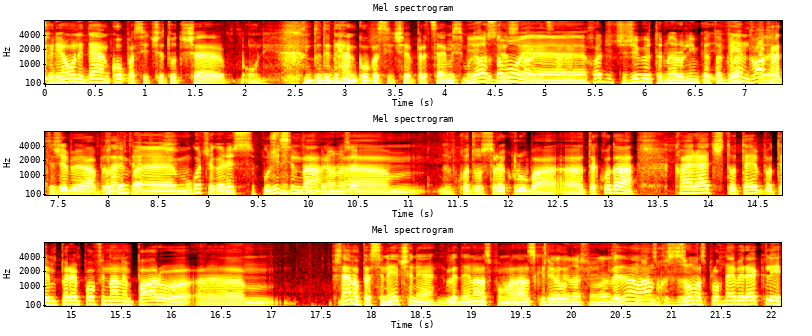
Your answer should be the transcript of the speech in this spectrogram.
ker je oni dejan Kopasič, je tudi še oni. tudi dejan Kopasič je predvsem, mislim, Ja, tudi že samo stalnica, ne. je Hodžič že bil trener Olimpije. Takrat, Vem, dvakrat je že bil, ja, Potem pa je mogoče ga res pušiti. Mislim, da um, kot v stroj kluba. Uh, tako da, kaj reči o, tej, o tem prvem polfinalnem paru, um, vseeno presenečenje, glede na spomladanski del. Glede na spomladanski glede na lansko sezono, sploh ne bi rekli.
